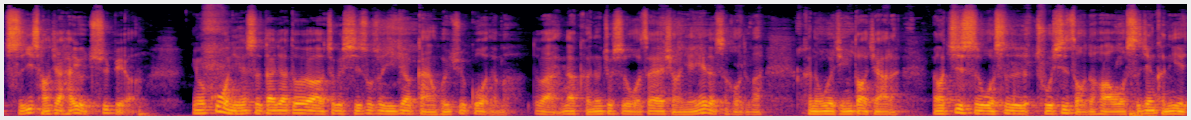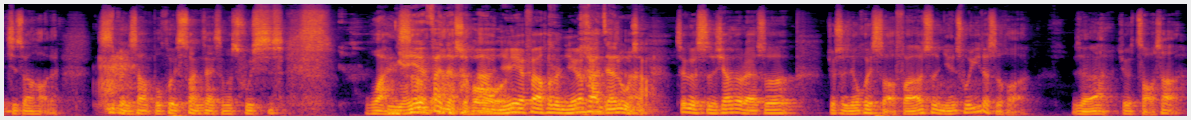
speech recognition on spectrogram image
十一长假还有区别啊。因为过年是大家都要这个习俗是一定要赶回去过的嘛，对吧？那可能就是我在小年夜的时候，对吧？可能我已经到家了，然后即使我是除夕走的话，我时间肯定也计算好的，基本上不会算在什么除夕 晚上年夜饭的时候啊年夜饭或者年夜饭还在路上啊这个是相对来说就是人会少，反而是年初一的时候啊，人啊就早上啊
